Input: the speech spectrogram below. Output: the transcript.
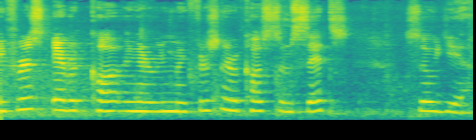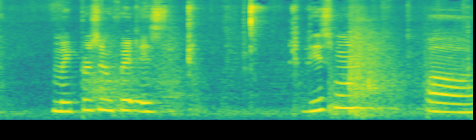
my first ever I'm gonna read my first ever custom sets. So yeah, my personal fit is this one. Uh,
